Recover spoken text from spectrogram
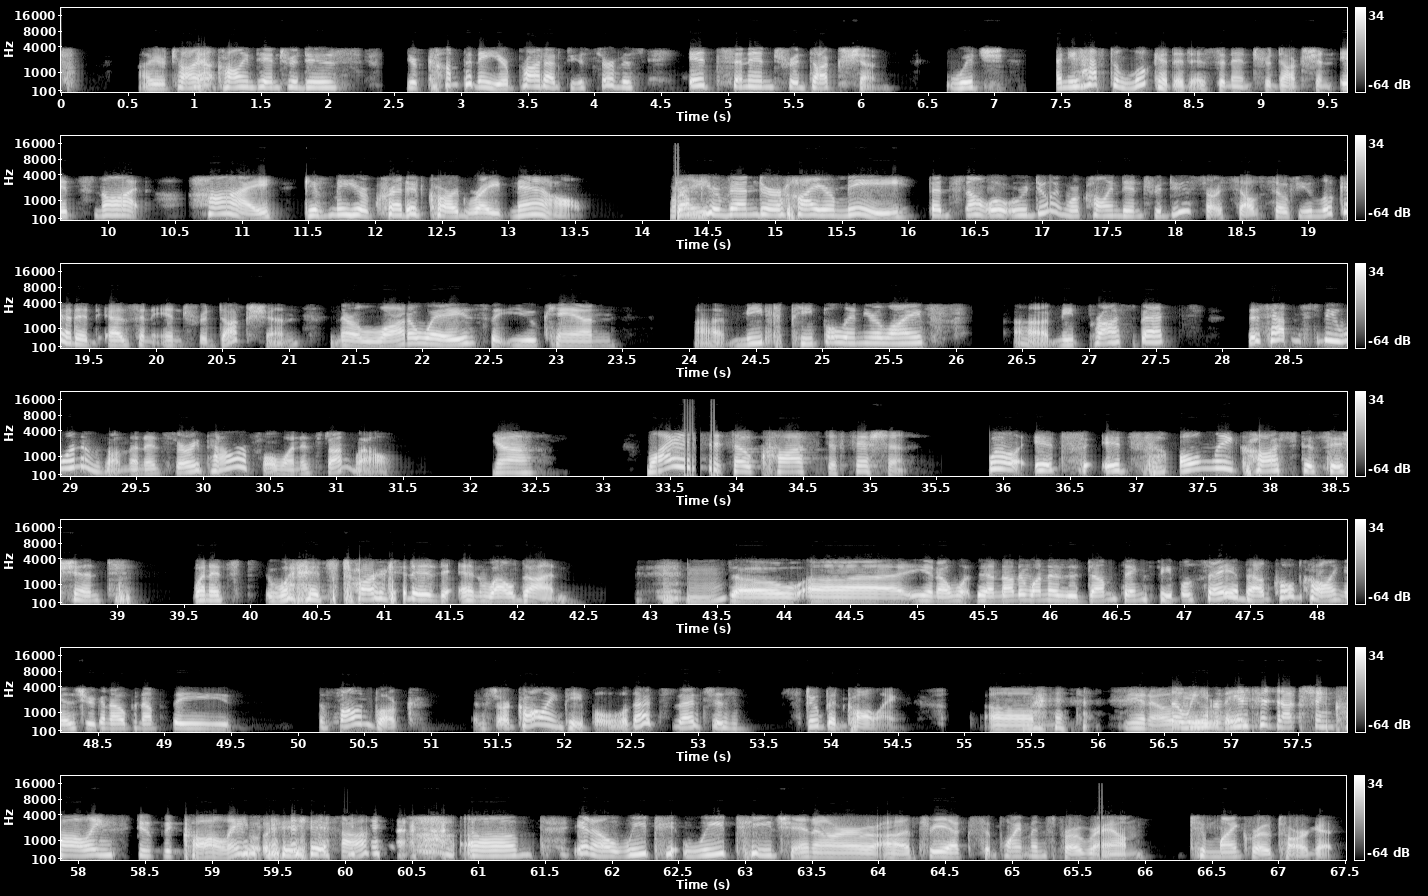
Uh, you're trying yeah. calling to introduce your company, your product, your service. It's an introduction, which and you have to look at it as an introduction. It's not, hi, give me your credit card right now. Right. Dump your vendor, hire me. That's not what we're doing. We're calling to introduce ourselves. So if you look at it as an introduction, there are a lot of ways that you can uh, meet people in your life, uh, meet prospects. This happens to be one of them, and it's very powerful when it's done well. Yeah. Why is it so cost efficient? Well, it's it's only cost efficient when it's when it's targeted and well done. Mm-hmm. So, uh, you know, another one of the dumb things people say about cold calling is you're going to open up the the phone book and start calling people. Well, that's that's just stupid calling. Um, you know, so we have introduction calling, stupid calling. yeah. Um, you know, we t- we teach in our uh, 3x appointments program to micro target,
